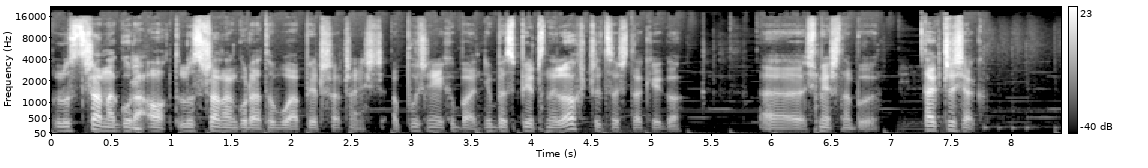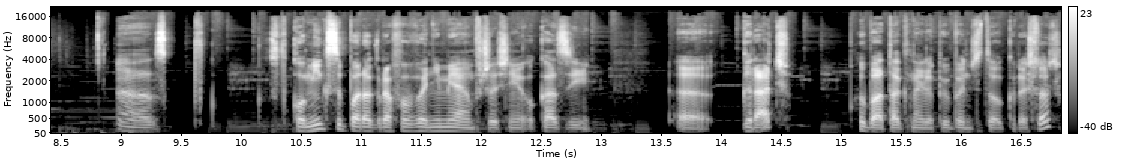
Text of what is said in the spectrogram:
Lustrzana Góra. O, Lustrzana Góra to była pierwsza część, a później chyba Niebezpieczny Loch czy coś takiego. Śmieszne były. Tak czy siak. Eee, w komiksy paragrafowe nie miałem wcześniej okazji e, grać. Chyba tak najlepiej będzie to określać.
